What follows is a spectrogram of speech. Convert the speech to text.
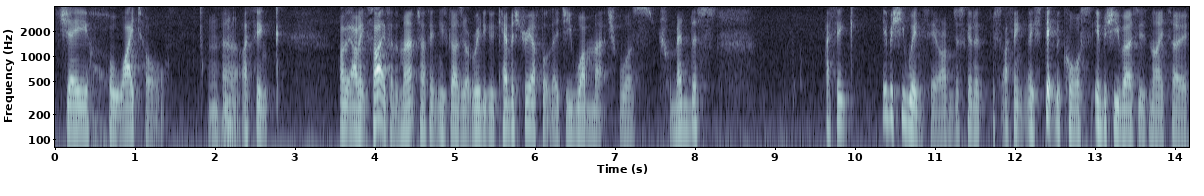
Jay Whitehall. Mm-hmm. Uh, I think I mean, I'm excited for the match. I think these guys got really good chemistry. I thought their G1 match was tremendous. I think Ibushi wins here. I'm just gonna. I think they stick the course. Ibushi versus Naito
